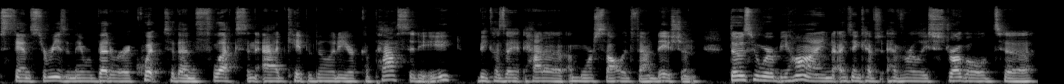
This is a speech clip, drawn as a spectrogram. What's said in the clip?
stands to reason they were better equipped to then flex and add capability or capacity because they had a, a more solid foundation. Those who were behind, I think, have, have really struggled to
